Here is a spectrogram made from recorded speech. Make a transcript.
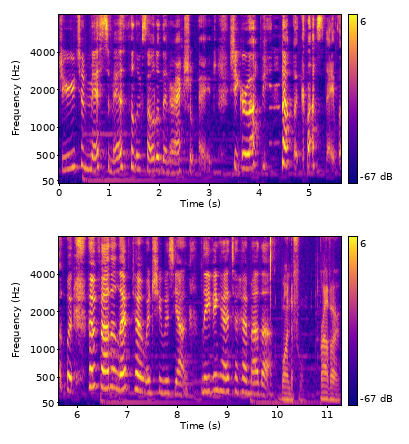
Due to mess, Samantha looks older than her actual age. She grew up in an upper class neighborhood. Her father left her when she was young, leaving her to her mother. Wonderful. Bravo.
